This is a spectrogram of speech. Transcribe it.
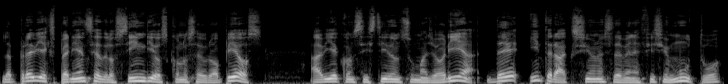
la previa experiencia de los indios con los europeos había consistido en su mayoría de interacciones de beneficio mutuo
